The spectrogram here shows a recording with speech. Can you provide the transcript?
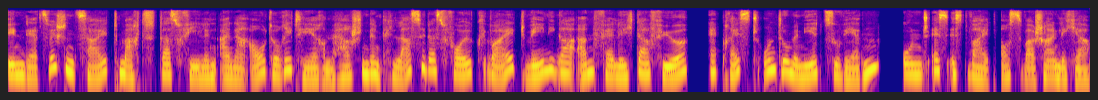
In der Zwischenzeit macht das Fehlen einer autoritären herrschenden Klasse das Volk weit weniger anfällig dafür, erpresst und dominiert zu werden, und es ist weitaus wahrscheinlicher,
